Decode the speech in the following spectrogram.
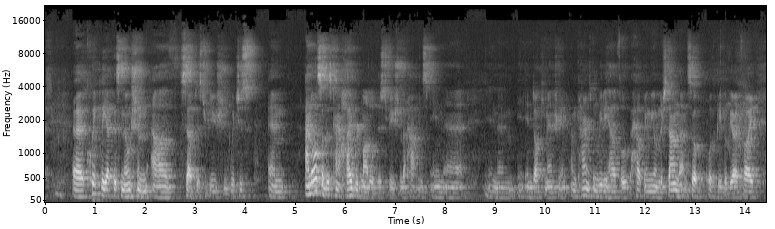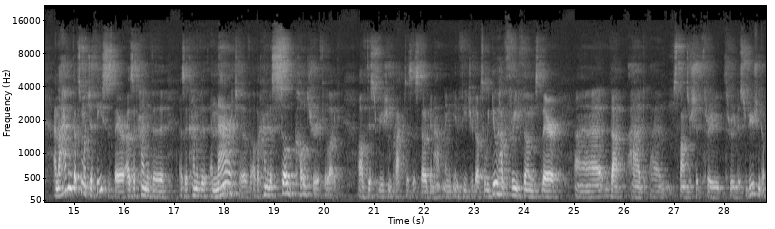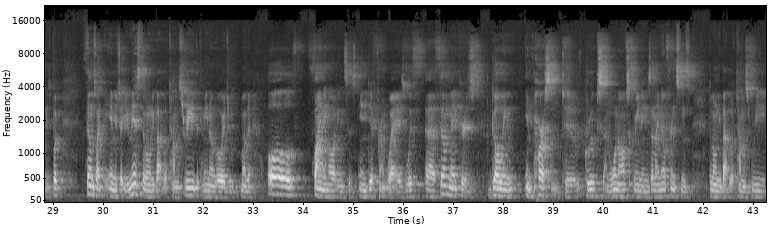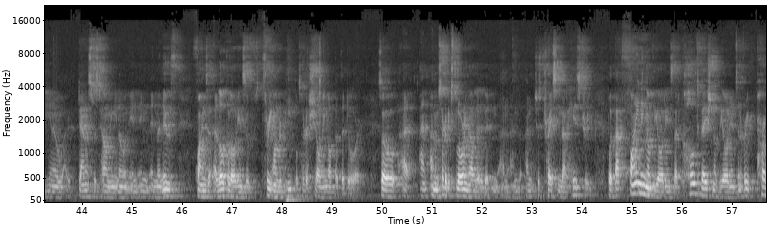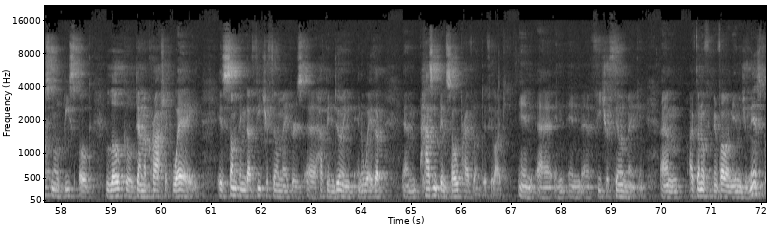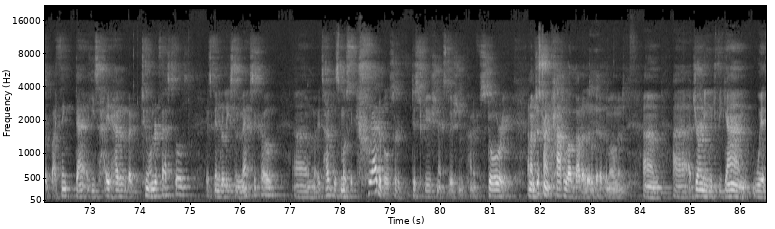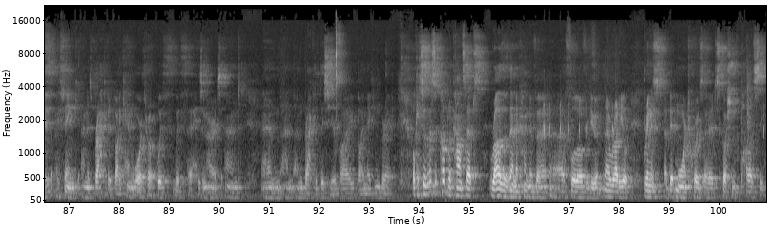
uh quickly at this notion of self distribution, which is, um, and also this kind of hybrid model of distribution that happens in. Uh, in, um, in, in, documentary, and, and Karen's been really helpful helping me understand that, and so other people at the IFI. And I haven't got so much a thesis there as a kind of a, as a, kind of a, a narrative of a kind of a subculture, if you like, of distribution practices that have been happening in feature docs. So we do have three films there uh, that had um, sponsorship through, through distribution companies. But films like The Image That You Missed, The Lonely Battle of Thomas Reid, The Camino Voyage, Mother, all finding audiences in different ways, with uh, filmmakers going in person to groups and one-off screenings. And I know, for instance, the Lonely Battle of Thomas Reid, you know, Dennis was telling me, you know, in, in, in Maynooth, finds a local audience of 300 people sort of showing up at the door. So, uh, and, and, I'm sort of exploring that a little bit and, and, and just tracing that history. But that finding of the audience, that cultivation of the audience in a very personal, bespoke, local, democratic way is something that feature filmmakers uh, have been doing in a way that um, hasn't been so prevalent, if you like, in, uh, in, in uh, feature filmmaking. Um, I don't know if you've been following the image you missed, but I think that he's had about 200 festivals. It's been released in Mexico. Um, it's had this most incredible sort of distribution exhibition kind of story. And I'm just trying to catalogue that a little bit at the moment. Um, uh, a journey which began with, I think, and is bracketed by Ken Wardrop with, with uh, his and hers, and, um, and, and bracketed this year by, by Making Great. Okay, so that's a couple of concepts rather than a kind of a, a full overview. Now, Roddy will bring us a bit more towards a discussion of policy.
